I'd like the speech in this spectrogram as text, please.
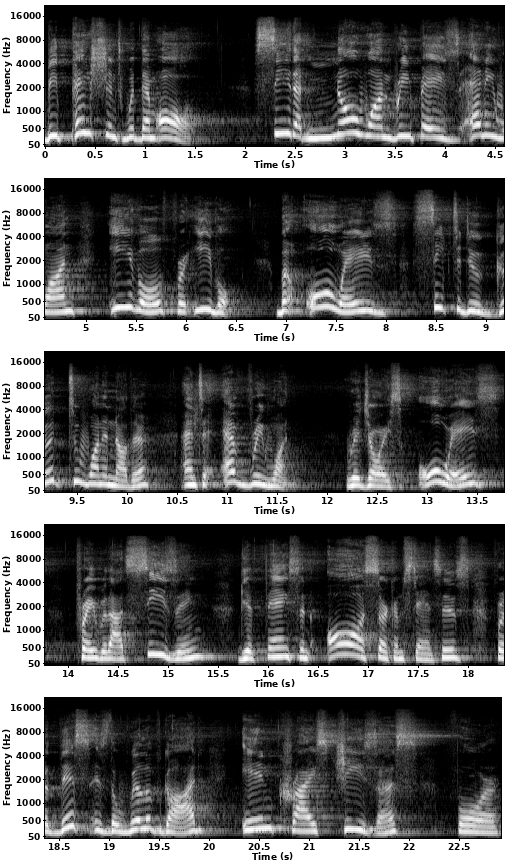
be patient with them all. See that no one repays anyone evil for evil, but always seek to do good to one another and to everyone. Rejoice always, pray without ceasing, give thanks in all circumstances, for this is the will of God in Christ Jesus for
